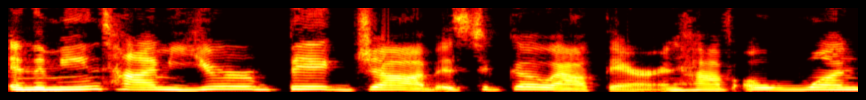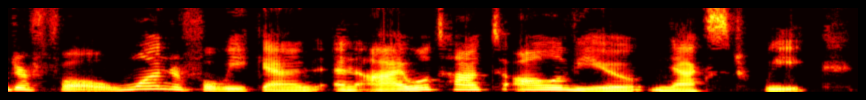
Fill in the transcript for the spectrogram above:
in the meantime, your big job is to go out there and have a wonderful, wonderful weekend. And I will talk to all of you next week.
